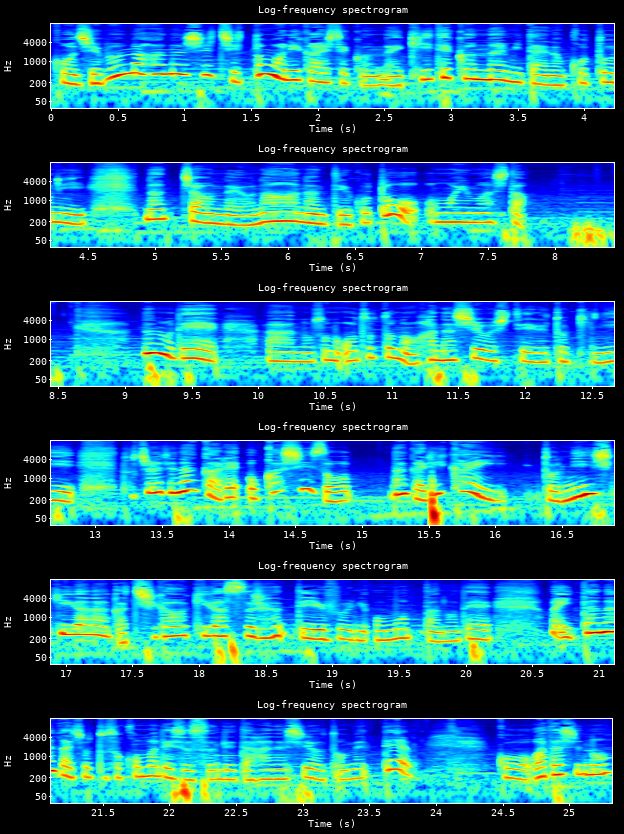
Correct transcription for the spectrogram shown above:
こう自分の話ちっとも理解してくんない聞いてくんないみたいなことになっちゃうんだよななんていうことを思いました。なのであのその夫との話をしている時に途中でなんかあれおかしいぞなんか理解と認識がなんか違う気がするっていうふうに思ったので、まあ、一旦なんかちょっとそこまで進んでた話を止めてこう私の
